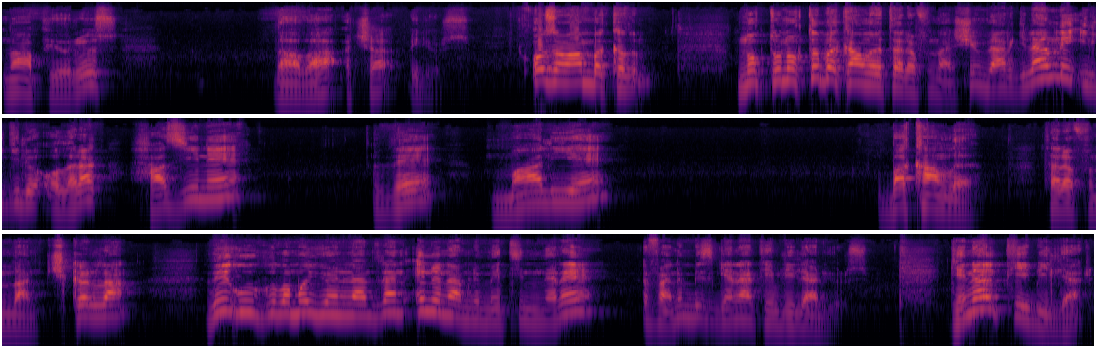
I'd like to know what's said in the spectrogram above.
ne yapıyoruz? Dava açabiliyoruz. O zaman bakalım. Nokta nokta bakanlığı tarafından şimdi vergilerle ilgili olarak hazine ve maliye bakanlığı tarafından çıkarılan ve uygulama yönlendiren en önemli metinlere efendim biz genel tebliğler diyoruz. Genel tebliğler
